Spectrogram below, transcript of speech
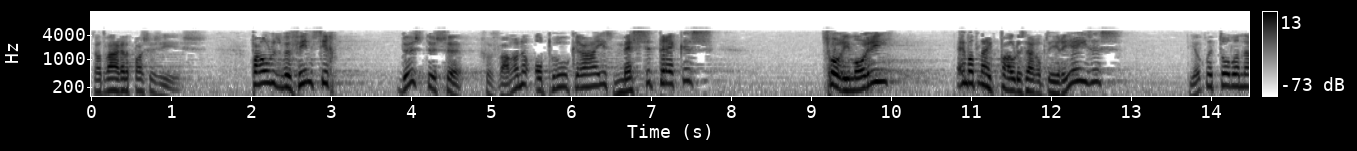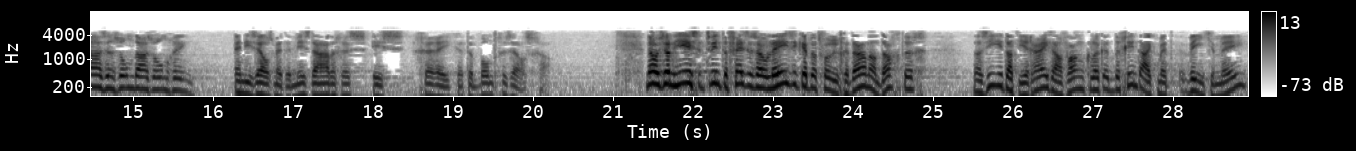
Dat waren de passagiers. Paulus bevindt zich dus tussen gevangenen, oproerkraaiers, messentrekkers, schorrimorrie. En wat lijkt Paulus daar op de Heer Jezus? Die ook met tollenaars en zondaars omging. En die zelfs met de misdadigers is gerekend, een bondgezelschap. Nou, als je dan die eerste twintig versen zou lezen, ik heb dat voor u gedaan, aandachtig. Dan zie je dat die reis aanvankelijk, het begint eigenlijk met windje mee,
